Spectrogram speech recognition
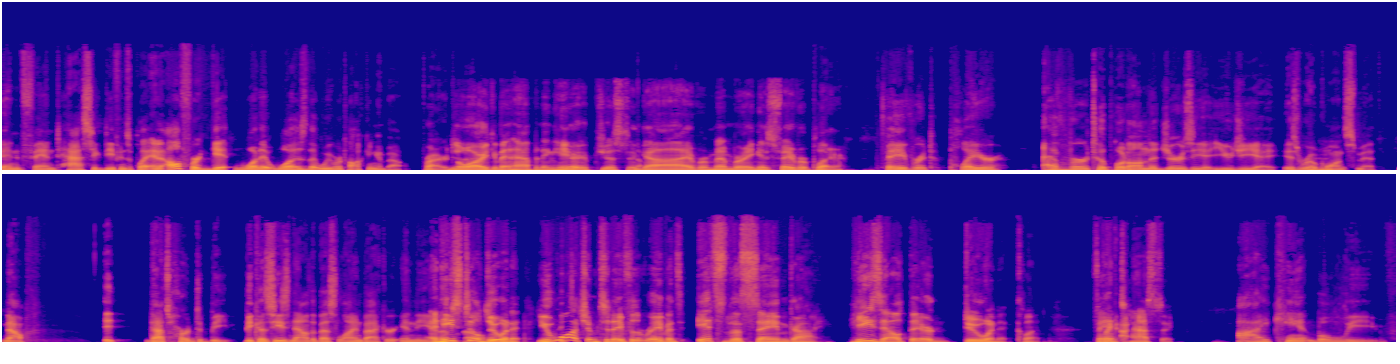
and fantastic defensive play. And I'll forget what it was that we were talking about prior to No that. argument happening here. Just a No. guy remembering his favorite player. favorite player ever to put on the jersey at UGA is Mhm. Roquan Smith. Now, it that's hard to beat because he's now the best linebacker in the and he's still doing it. You watch him today for the Ravens. It's the same guy. He's out there doing it, Clint. Like, I- Fantastic. I can't believe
